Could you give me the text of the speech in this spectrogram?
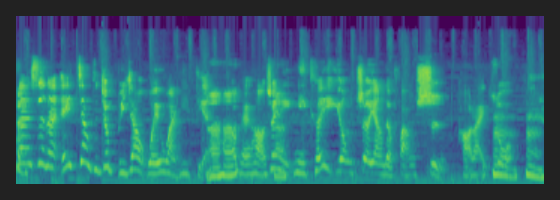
但是呢，哎，这样子就比较委婉一点。OK，哈，所以你你可以用这样的方式好来做。嗯嗯，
